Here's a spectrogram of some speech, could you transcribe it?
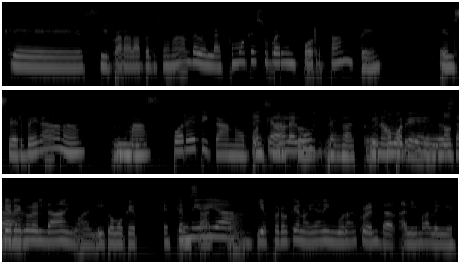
que si para la persona de verdad es como que súper importante el ser vegana y más por ética, no porque no le guste, Exacto. Es sino como porque que no sea, quiere crueldad animal. Y como que este es mi día y espero que no haya ninguna crueldad animal en, es-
